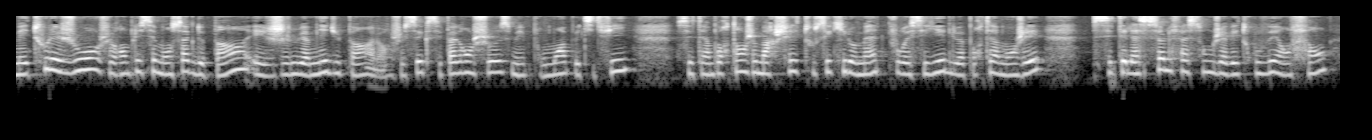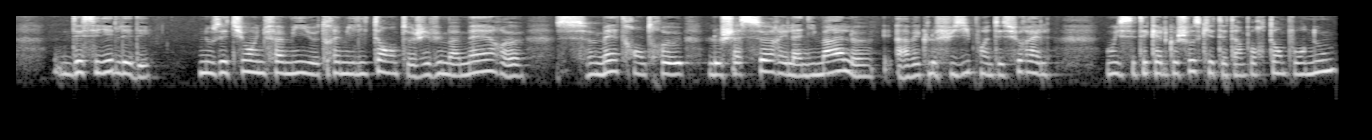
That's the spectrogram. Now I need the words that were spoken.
Mais tous les jours, je remplissais mon sac de pain et je lui amenais du pain. Alors je sais que c'est pas grand chose, mais pour moi, petite fille, c'était important. Je marchais tous ces kilomètres pour essayer de lui apporter à manger. C'était la seule façon que j'avais trouvé enfant d'essayer de l'aider. Nous étions une famille très militante. J'ai vu ma mère euh, se mettre entre le chasseur et l'animal euh, avec le fusil pointé sur elle. Oui, c'était quelque chose qui était important pour nous,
